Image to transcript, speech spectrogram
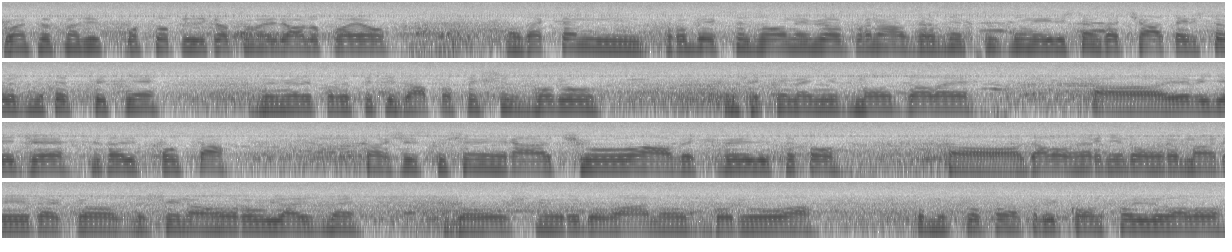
budeme se snažit postoupit teďka co nejdál do play-off. No tak ten průběh sezóny byl pro nás hrozně příznivý, když ten začátek, když to vezmete zpětně, jsme měli po deseti zápasech 6 bodů, řekněme nic moc, ale je vidět, že je tady spousta starších zkušených hráčů a ve chvíli, kdy se to dalo herně dohromady, tak jsme šli nahoru, udělali jsme do šňůru do Vánoc bodu a to mužstvo se na to konsolidovalo.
